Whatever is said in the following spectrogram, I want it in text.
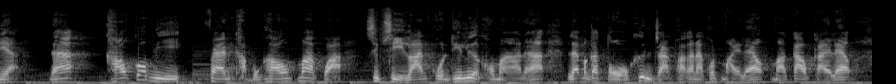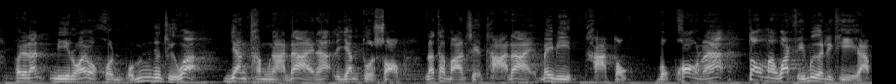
เนี่ยนะฮะเขาก็มีแฟนคลับของเขามากกว่า 14 ล้านคนที่เลือกเข้ามานะฮะและมันก็โตขึ้นจากพรรคอนาคตใหม่แล้วมาก้าวไกลแล้ว เพราะฉะนั้นมีร้อยกว่าคนผมยังถือว่ายังทำงานได้นะและยังตรวจสอบรัฐบาลเศรษฐาได้ ไม่มีขาดตกบกพร่องนะฮะต้องมาวัดฝีมืออีกทีครับ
